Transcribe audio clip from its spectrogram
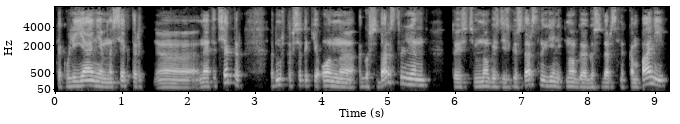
как влиянием на сектор, на этот сектор, потому что все-таки он государственен, то есть много здесь государственных денег, много государственных компаний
